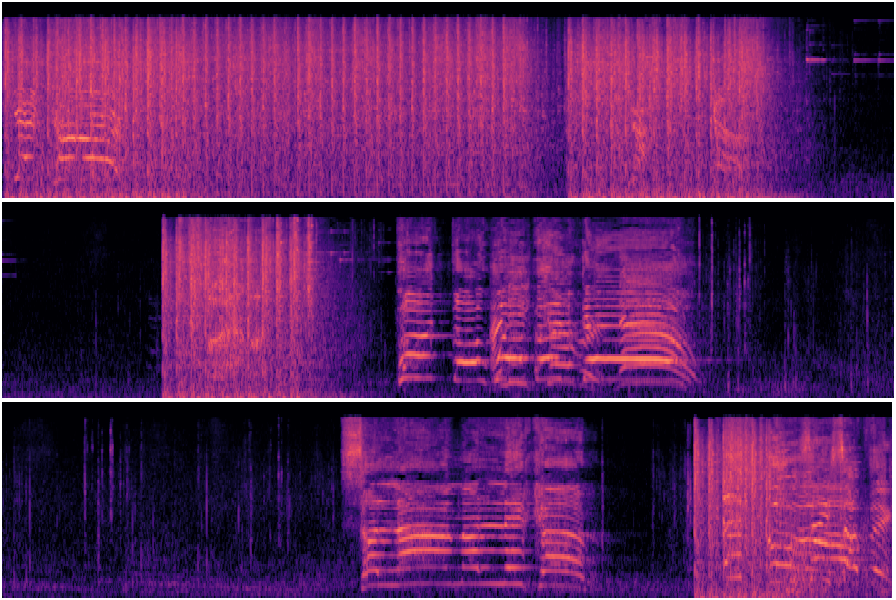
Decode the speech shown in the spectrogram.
Get cover! Put the weapon down! Salam alaikum! Say something!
